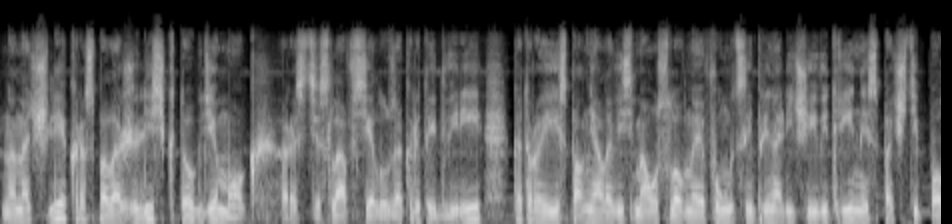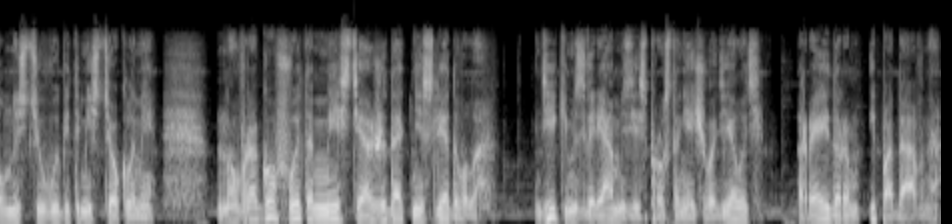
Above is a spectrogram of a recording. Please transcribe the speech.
На ночлег расположились кто где мог. Ростислав сел у закрытой двери, которая исполняла весьма условные функции при наличии витрины с почти полностью выбитыми стеклами. Но врагов в этом месте ожидать не следовало. Диким зверям здесь просто нечего делать, рейдерам и подавно.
